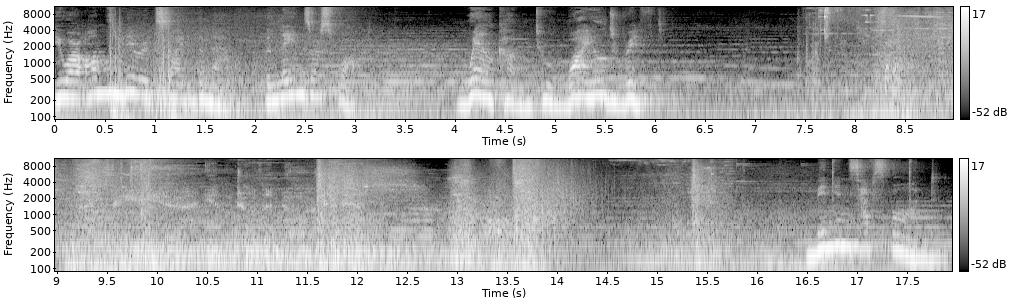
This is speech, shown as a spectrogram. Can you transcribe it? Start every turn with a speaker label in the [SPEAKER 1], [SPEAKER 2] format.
[SPEAKER 1] You are on the mirrored side of the map. The lanes are swapped. Welcome to Wild Rift. Minions have spawned.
